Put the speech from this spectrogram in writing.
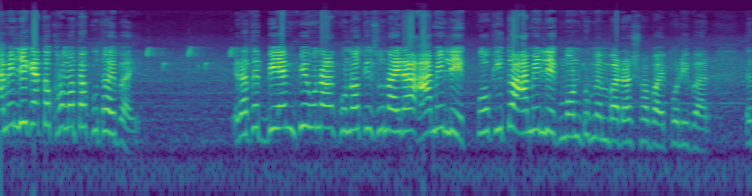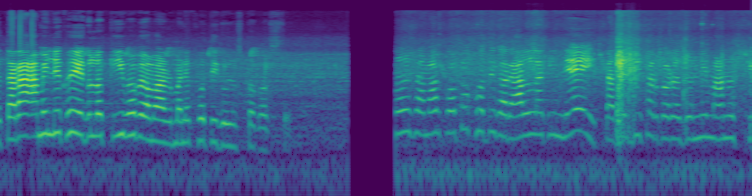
আমি লীগ এত ক্ষমতা কোথায় পাই এটাতে বিএমপিও না, কোনো কিছু না, এরা আমি লীগ, প্রকৃত আমি লীগ, মন্টু মেম্বাররা সবাই, পরিবার। তো তারা আমি লীগ হয়ে এগুলো কীভাবে আমার মানে ক্ষতিগ্রস্ত করছে? মানুষ আমার কত ক্ষতি করে, আল্লাহ কি নেই? তাদের বিচার করার জন্য মানুষ কি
